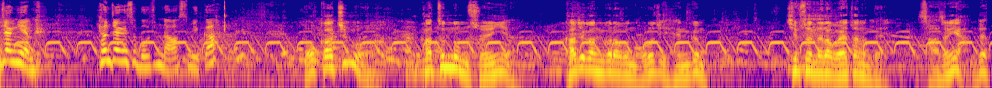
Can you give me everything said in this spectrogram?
팀장님, 현장에서 뭐 좀 나왔습니까? 똑같지 뭐. 같은 놈 소행이야. 가져간 거라고는 오로지 현금. 집세 내라고 했다는데 사정이 안 됐다.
